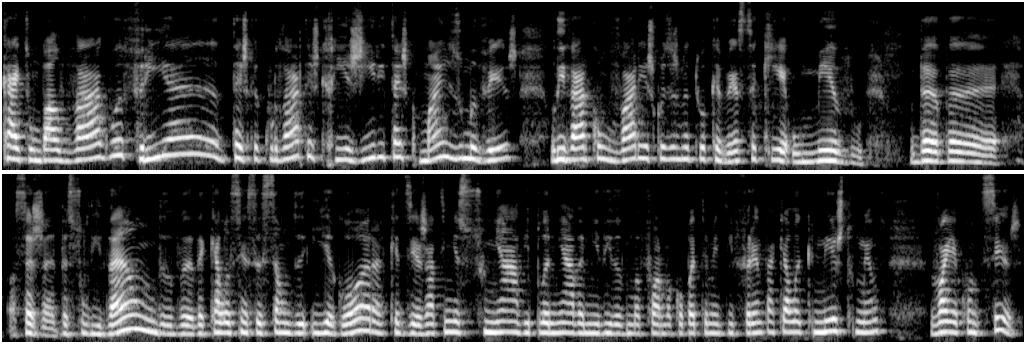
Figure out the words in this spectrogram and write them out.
cai-te um balde de água fria, tens que acordar, tens que reagir e tens que mais uma vez lidar com várias coisas na tua cabeça que é o medo. Da, ou seja, da solidão, de, de, daquela sensação de e agora? Quer dizer, já tinha sonhado e planeado a minha vida de uma forma completamente diferente àquela que neste momento vai acontecer.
